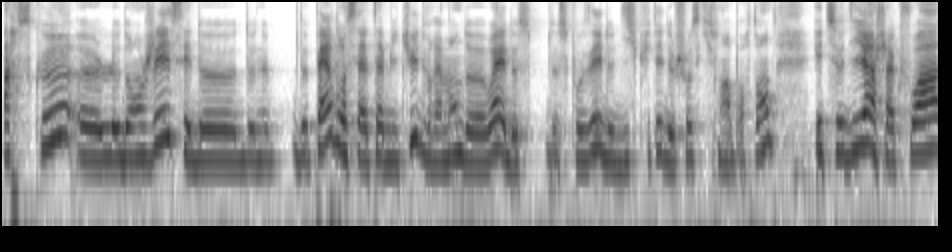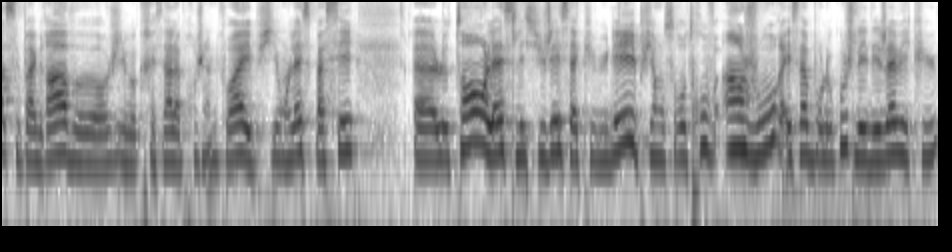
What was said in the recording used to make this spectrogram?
parce que euh, le danger, c'est de, de, perdre cette habitude vraiment de, ouais, de, se poser, de discuter de choses qui sont importantes et de se dire à chaque fois, c'est pas grave, euh, j'évoquerai ça la prochaine fois, et puis on laisse passer euh, le temps, on laisse les sujets s'accumuler, et puis on se retrouve un jour, et ça pour le coup, je l'ai déjà vécu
